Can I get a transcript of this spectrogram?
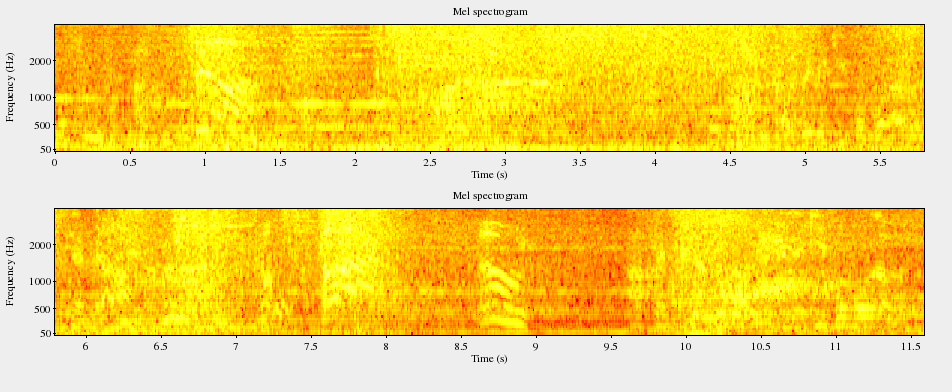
Sur ha sido El del equipo morado se regenera. Asesinado del equipo morado.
